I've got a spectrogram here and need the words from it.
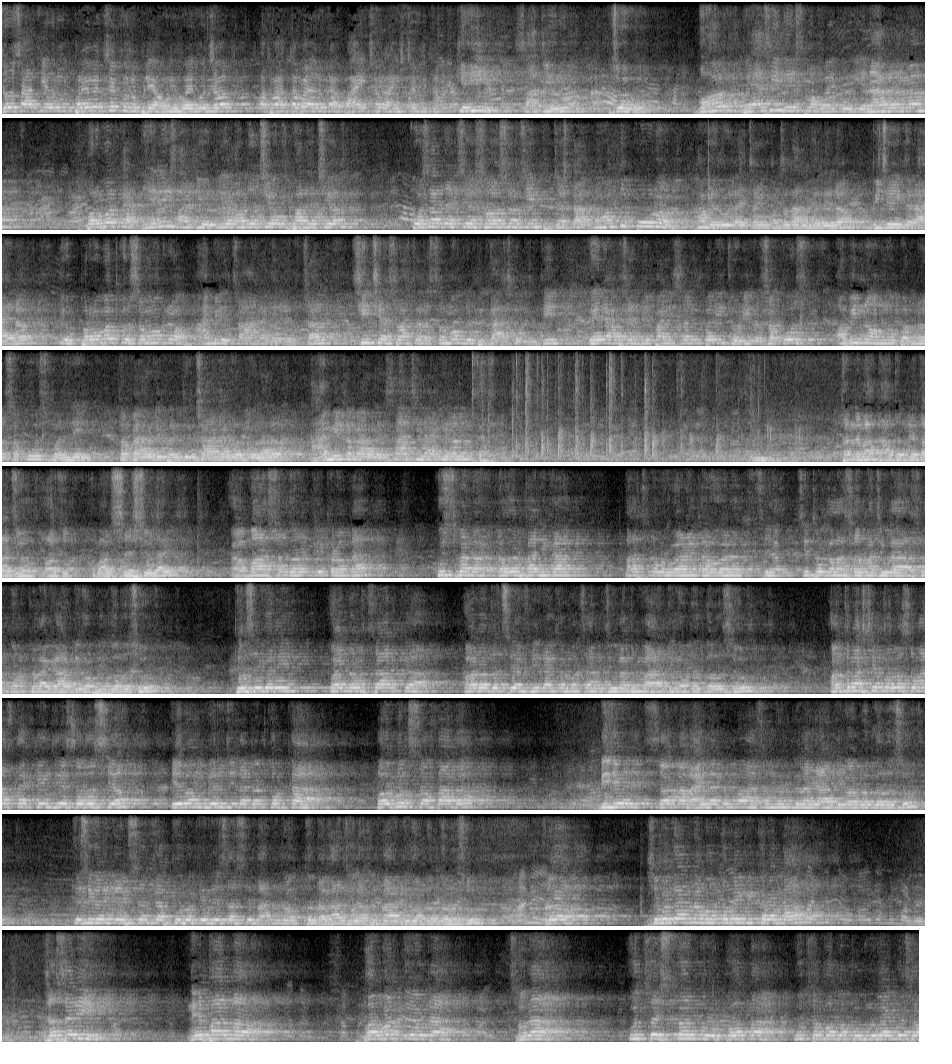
जो साथीहरू पर्यवेक्षकको रूपले आउनुभएको छ अथवा तपाईँहरूका भाइ छोरा इष्टमित्र केही साथीहरू जो बहर बयासी देशमा भएको एनआरएनमा पर्वतका धेरै साथीहरूले अध्यक्ष उपाध्यक्ष कोषाध्यक्ष सहसचिव जस्ता महत्त्वपूर्ण ठाउँहरूलाई चाहिँ मतदान गरेर विजय गराएर यो पर्वतको समग्र हामीले चाहना गरे अनुसार शिक्षा स्वास्थ्य र समग्र विकासको निम्ति गैर आवश्यक नेपाली सङ्घ पनि जोडिन सकोस् अभिन्न अङ्ग बन्न सकोस् भन्ने तपाईँहरूले पनि त्यो चाहना गर्नुहोला र हामी तपाईँहरूलाई साथी राखेर धन्यवाद आदरणीय दाजु अर्जुन कुमार श्रेष्ठलाई। अ, म आसन ग्रहणकै क्रममा कुष्मा नगरपालिका पाँच नम्बर वाडाका वडा अध्यक्ष चित्रकला शर्माज्यूलाई आसन ग्रहणको लागि हार्दिक अनुरोध गर्दछु। त्यसै गरी वार्ड नम्बर चारका वार्ड अध्यक्ष मिना कर्मचारीज्यूलाई पनि म हार्दिक अनुरोध गर्दछु। अन्तर्राष्ट्रिय पर्व समाजका केन्द्रीय सदस्य एवं मेरो जिल्ला डट कमका प्रमुख सम्पादक विजय शर्मा भाइलाई पनि म आसन ग्रहणको लागि हार्दिक अनुरोध गर्दछु। त्यसै गरी नेविसनका पूर्व केन्द्रीय सदस्य भानुभक्त ढकालजीलाई पनि म हार्दिक अनुरोध गर्दछु। र शुभकामना मन्तव्यकै क्रममा जसरी नेपालमा पर्वतको एउटा छोरा उच्च स्तरको पदमा उच्च पदमा पुग्नु भएको छ।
